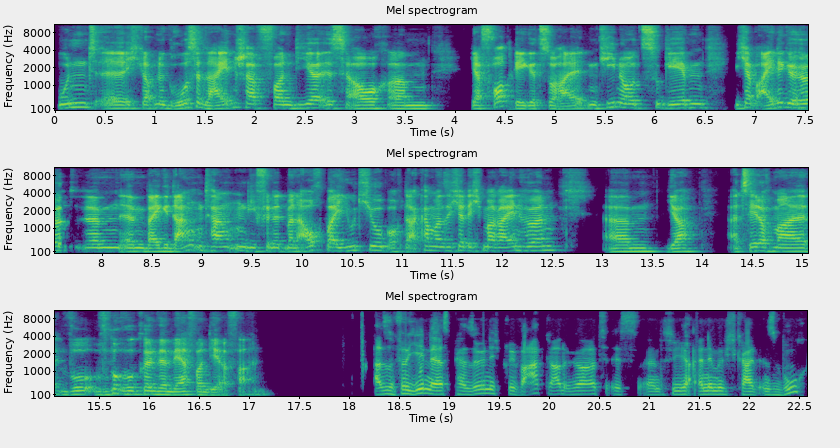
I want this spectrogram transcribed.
Und äh, ich glaube, eine große Leidenschaft von dir ist auch ähm, ja, Vorträge zu halten, Keynotes zu geben. Ich habe eine gehört ähm, ähm, bei Gedankentanken, die findet man auch bei YouTube. Auch da kann man sicherlich mal reinhören. Ähm, ja, erzähl doch mal, wo, wo, wo können wir mehr von dir erfahren? Also für jeden, der es persönlich, privat gerade hört, ist äh, natürlich eine Möglichkeit ins Buch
